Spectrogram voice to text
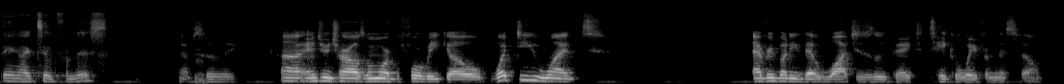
thing i took from this. Absolutely. Uh, andre and charles one more before we go. What do you want everybody that watches lupe to take away from this film?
